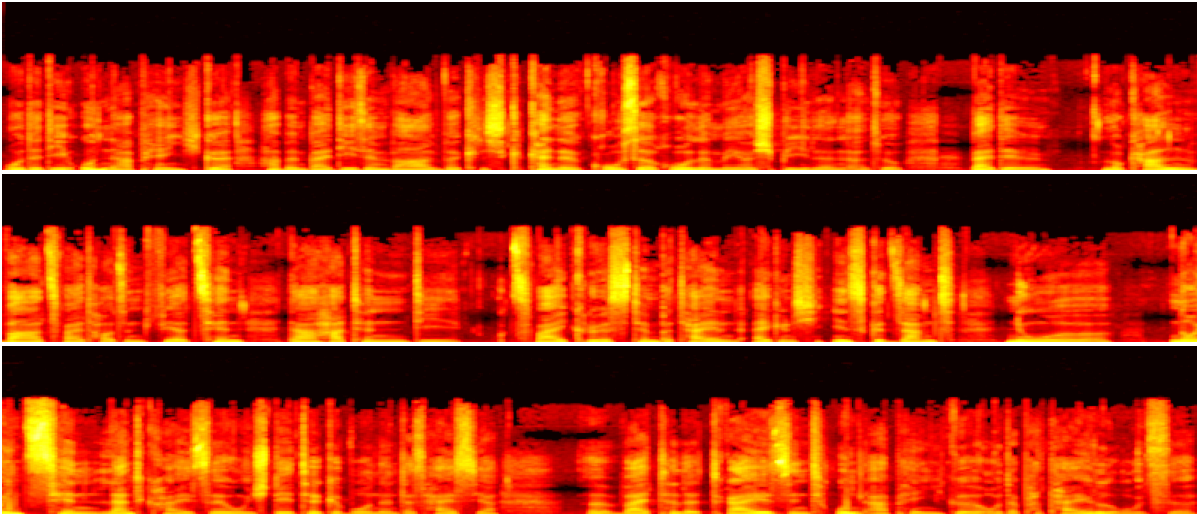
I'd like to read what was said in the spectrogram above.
oder die Unabhängige haben bei diesem Wahl wirklich keine große Rolle mehr spielen. Also bei der lokalen Wahl 2014, da hatten die zwei größten Parteien eigentlich insgesamt nur 19 Landkreise und Städte gewonnen. Das heißt ja, äh, weitere drei sind unabhängige oder parteilose.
